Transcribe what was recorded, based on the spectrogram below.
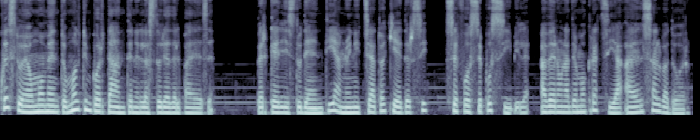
Questo è un momento molto importante nella storia del paese, perché gli studenti hanno iniziato a chiedersi se fosse possibile avere una democrazia a El Salvador.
